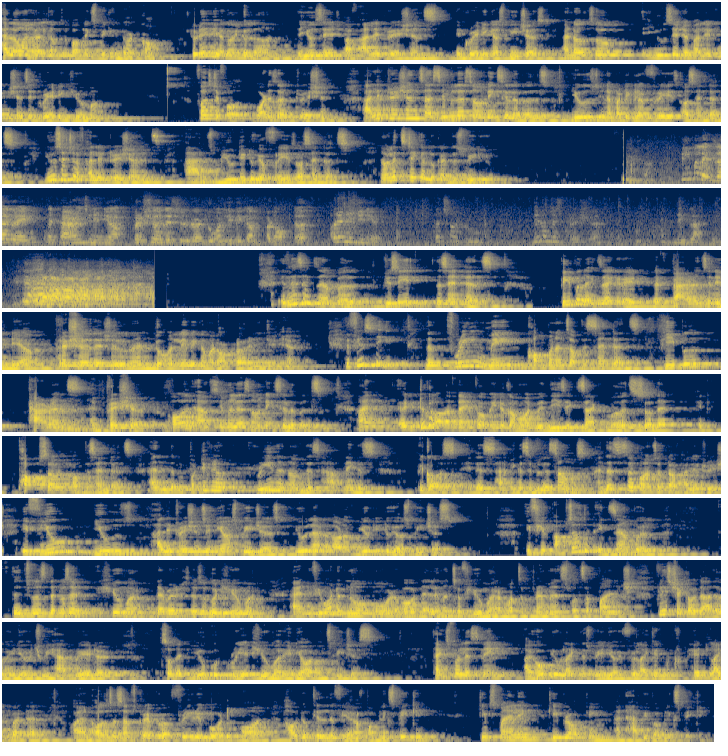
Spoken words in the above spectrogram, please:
Hello and welcome to publicspeakking.com. Today we are going to learn the usage of alliterations in creating your speeches and also usage of alliterations in creating humor. First of all, what is alliteration? Alliterations are similar sounding syllables used in a particular phrase or sentence. Usage of alliterations adds beauty to your phrase or sentence. Now let's take a look at this video. People exaggerate that parents in India pressure their children to only become a doctor or an engineer. That's not true. They don't just pressure, they blackmail. In this example, you see the sentence, people exaggerate that parents in India pressure their children to only become a doctor or an engineer. If you see the three main components of the sentence, people, parents, and pressure all have similar sounding syllables. And it took a lot of time for me to come out with these exact words so that it pops out of the sentence. And the particular reason of this happening is because it is having a similar sounds and this is the concept of alliteration if you use alliterations in your speeches you will add a lot of beauty to your speeches if you observe that example that was that was a humor. There was there's a good humor. And if you want to know more about the elements of humor and what's a premise what's a punch please check out the other video which we have created so that you could create humor in your own speeches. Thanks for listening. I hope you like this video. If you like it hit like button and also subscribe to our free report on how to kill the fear of public speaking. Keep smiling keep rocking and happy public speaking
